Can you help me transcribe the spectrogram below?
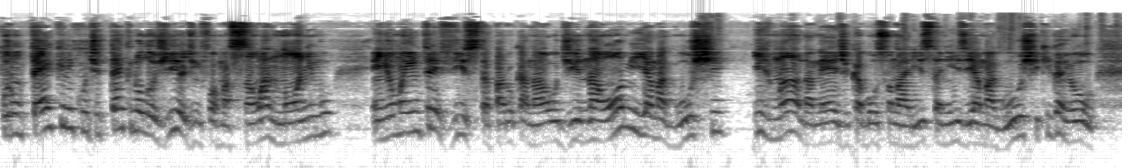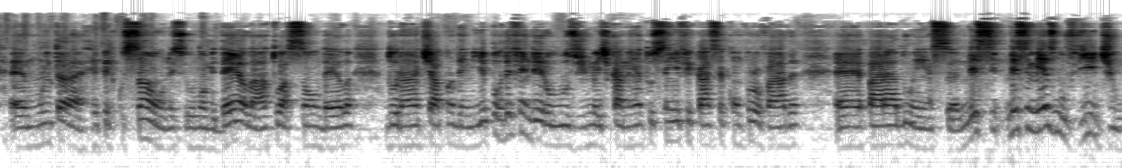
por um técnico de tecnologia de informação anônimo em uma entrevista para o canal de Naomi Yamaguchi irmã da médica bolsonarista Nise Yamaguchi, que ganhou é, muita repercussão nesse o nome dela, a atuação dela durante a pandemia por defender o uso de medicamentos sem eficácia comprovada é, para a doença. Nesse, nesse mesmo vídeo,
